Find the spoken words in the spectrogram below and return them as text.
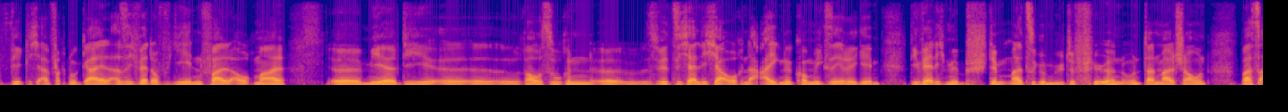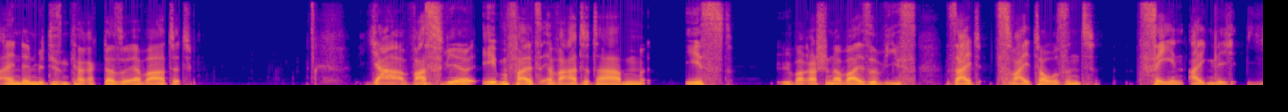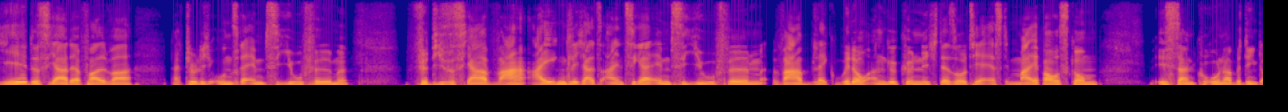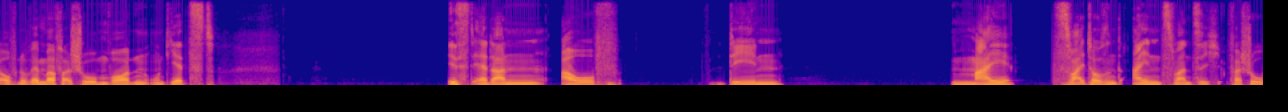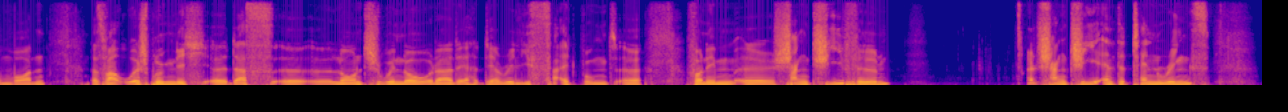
Wirklich einfach nur geil. Also ich werde auf jeden Fall auch mal äh, mir die äh, äh, raussuchen. Äh, es wird sicherlich ja auch eine eigene Comicserie geben. Die werde ich mir bestimmt mal zu Gemüte führen und dann mal schauen, was einen denn mit diesem Charakter so erwartet. Ja, was wir ebenfalls erwartet haben, ist überraschenderweise, wie es seit 2000 10 eigentlich jedes Jahr der Fall war. Natürlich unsere MCU-Filme. Für dieses Jahr war eigentlich als einziger MCU-Film war Black Widow angekündigt. Der sollte ja erst im Mai rauskommen. Ist dann Corona-bedingt auf November verschoben worden und jetzt ist er dann auf den Mai 2021 verschoben worden. Das war ursprünglich äh, das äh, äh, Launch-Window oder der, der Release-Zeitpunkt äh, von dem äh, Shang-Chi-Film. Shang-Chi and the Ten Rings.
